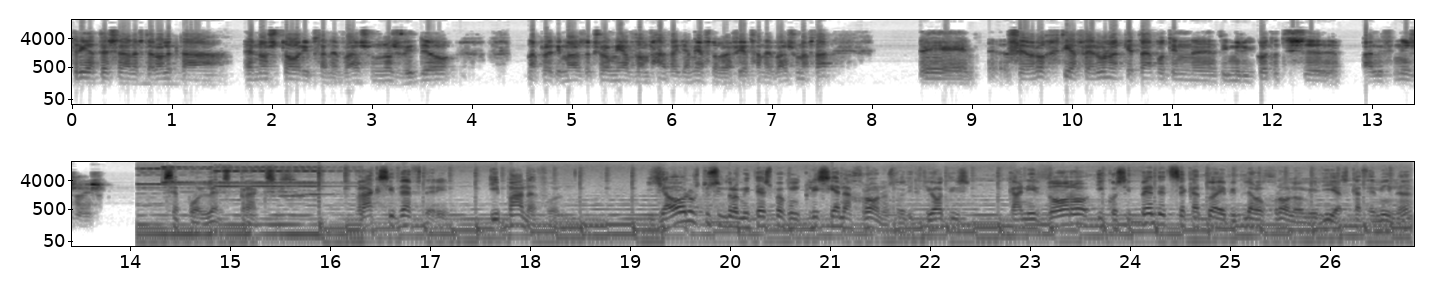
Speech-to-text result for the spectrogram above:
τρία-τέσσερα δευτερόλεπτα ενός story που θα ανεβάσουν, ενός βίντεο, να προετοιμάζονται ξέρω, μια εβδομάδα για μια φωτογραφία που θα ανεβάσουν αυτά ε, θεωρώ ότι αφαιρούν αρκετά από την ε, δημιουργικότητα της ε, αληθινής ζωής. Σε πολλές πράξεις. Πράξη δεύτερη. Η Πάναφων. Για όλους τους συνδρομητές που έχουν κλείσει ένα χρόνο στο δικτυό της, κάνει δώρο 25% επιπλέον χρόνο ομιλίας κάθε μήνα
